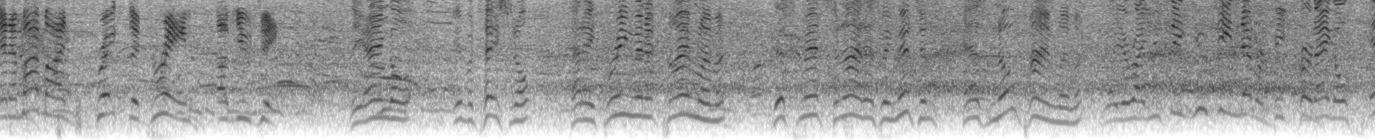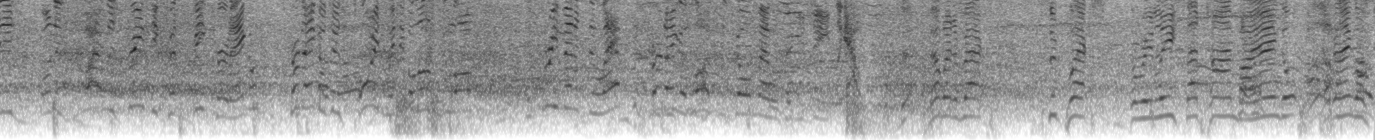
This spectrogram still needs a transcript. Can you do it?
and in my mind, break the dreams of Eugene. The Angle Invitational had a three-minute time limit. This match tonight, as we mentioned, has no time limit. Well, you're right. You see, Eugene never beat Kurt Angle. In his, on his wildest dreams, he couldn't beat Kurt Angle. Kurt Angle just toyed with him a little too long. It three minutes elapsed and Kurt Angle lost his gold medal to Eugene. Look out! Belly to back suplex, the release that time by Angle. Angle's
